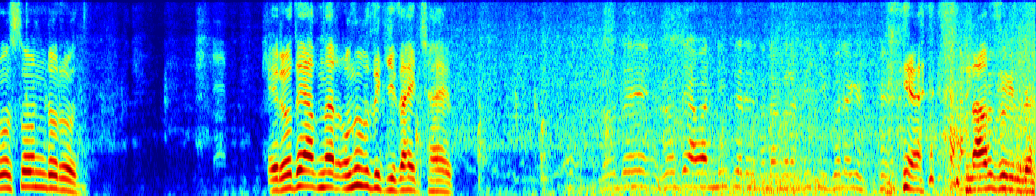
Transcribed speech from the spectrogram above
প্রচণ্ড রোদ। এই রোদে আপনার অনুভূতি কি জাহিদ সাহেব? রোদে রোদে আমার নিজের মনে করে বেশি গলে গেছে। নাউজুবিল্লাহ।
